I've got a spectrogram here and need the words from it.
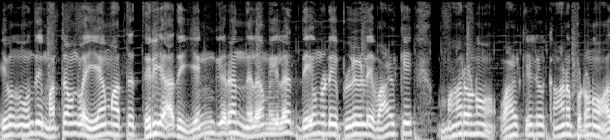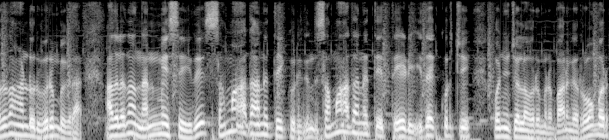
இவங்க வந்து மற்றவங்களை ஏமாற்ற தெரியாது என்கிற நிலைமையில் தேவனுடைய பிள்ளைகளுடைய வாழ்க்கை மாறணும் வாழ்க்கைகள் காணப்படணும் அதுதான் ஆண்டவர் விரும்புகிறார். அதில் தான் நன்மை செய்து சமாதானத்தை குறித்து இந்த சமாதானத்தை தேடி இதை குறித்து கொஞ்சம் சொல்ல விரும்புகிறேன் பாருங்கள் ரோமர்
